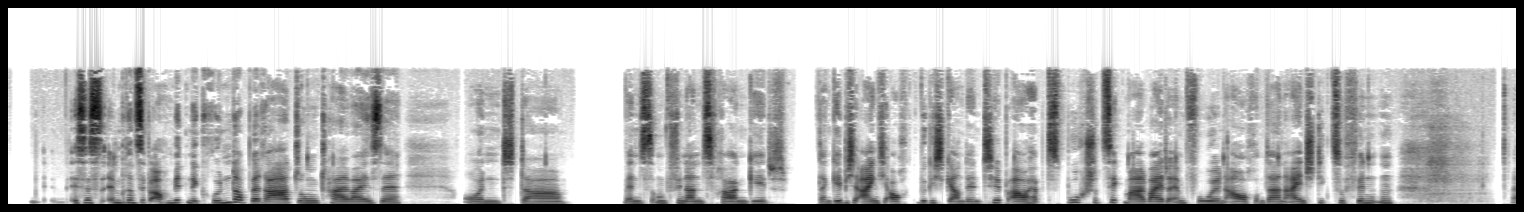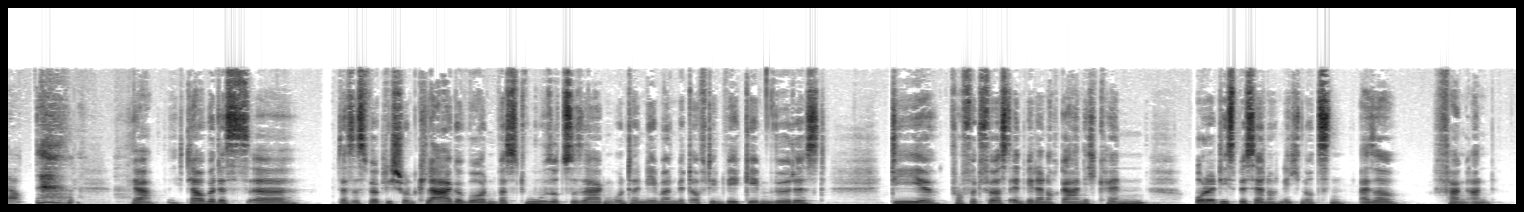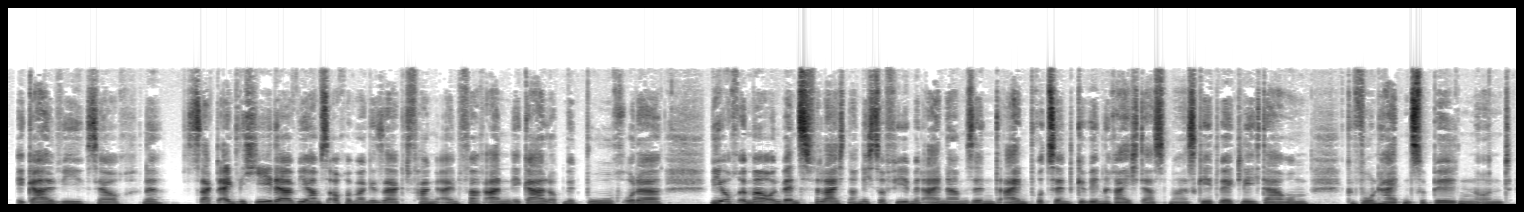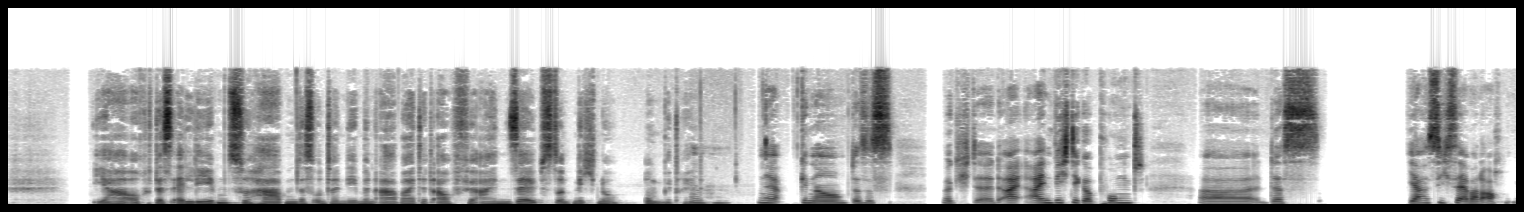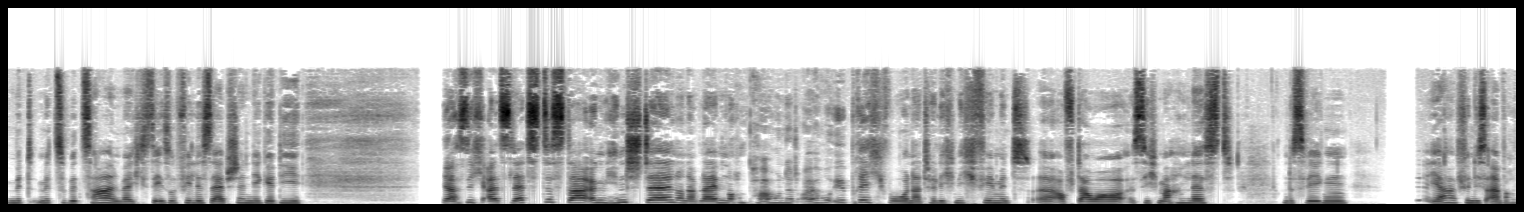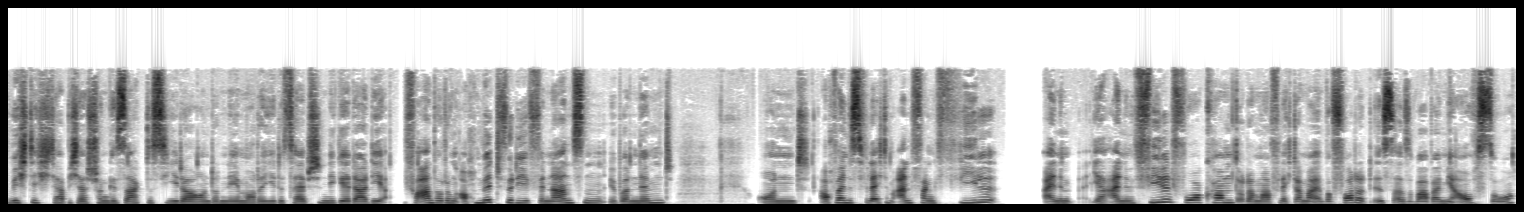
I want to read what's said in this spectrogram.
es ist im Prinzip auch mit eine Gründerberatung teilweise. Und da, wenn es um Finanzfragen geht, dann gebe ich eigentlich auch wirklich gern den Tipp. Auch habe das Buch schon zigmal weiterempfohlen, auch um da einen Einstieg zu finden. Ja. Ja, ich glaube, dass äh, das ist wirklich schon klar geworden, was du sozusagen Unternehmern mit auf den Weg geben würdest, die Profit First entweder noch gar nicht kennen oder die es bisher noch nicht nutzen. Also fang an egal wie, ist ja auch, ne, sagt eigentlich jeder, wir haben es auch immer gesagt, fang einfach an, egal ob mit Buch oder wie auch immer. Und wenn es vielleicht noch nicht so viel mit Einnahmen sind, ein Prozent Gewinn reicht erstmal. Es geht wirklich darum, Gewohnheiten zu bilden und ja, auch das Erleben zu haben, das Unternehmen arbeitet auch für einen selbst und nicht nur umgedreht. Mhm. Ja, genau. Das ist wirklich ein wichtiger Punkt, äh, dass ja, sich selber auch mit, mit zu bezahlen, weil ich sehe so viele Selbstständige, die ja, sich als letztes da irgendwie hinstellen und da bleiben noch ein paar hundert Euro übrig, wo natürlich nicht viel mit äh, auf Dauer sich machen lässt. Und deswegen, ja, finde ich es einfach wichtig, habe ich ja schon gesagt, dass jeder Unternehmer oder jede Selbstständige da die Verantwortung auch mit für die Finanzen übernimmt. Und auch wenn es vielleicht am Anfang viel einem, ja, einem viel vorkommt oder man vielleicht einmal überfordert ist, also war bei mir auch so,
